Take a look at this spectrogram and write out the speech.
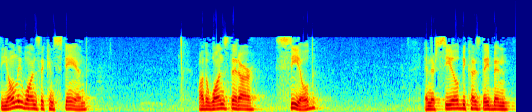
The only ones that can stand are the ones that are sealed. And they're sealed because they've been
